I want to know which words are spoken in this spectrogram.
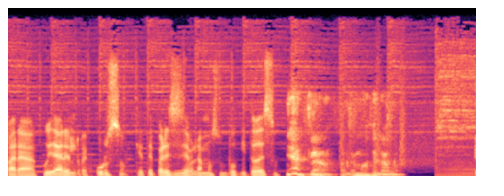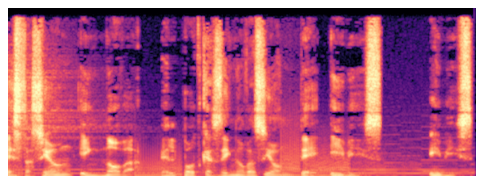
para cuidar el recurso. ¿Qué te parece si hablamos un poquito de eso? Ya, claro, hablemos del agua. Estación Innova, el podcast de innovación de IBIS. IBIS,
